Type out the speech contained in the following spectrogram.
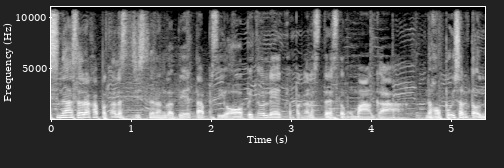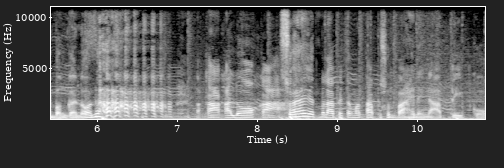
Isinasara kapag alas 10 na ng gabi. Tapos i-open ulit kapag alas 3 ng umaga. Naku po, isang taon bang ganon? Nakakaloka. So hey, at malapit ang matapos yung bahay na ina-update ko.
